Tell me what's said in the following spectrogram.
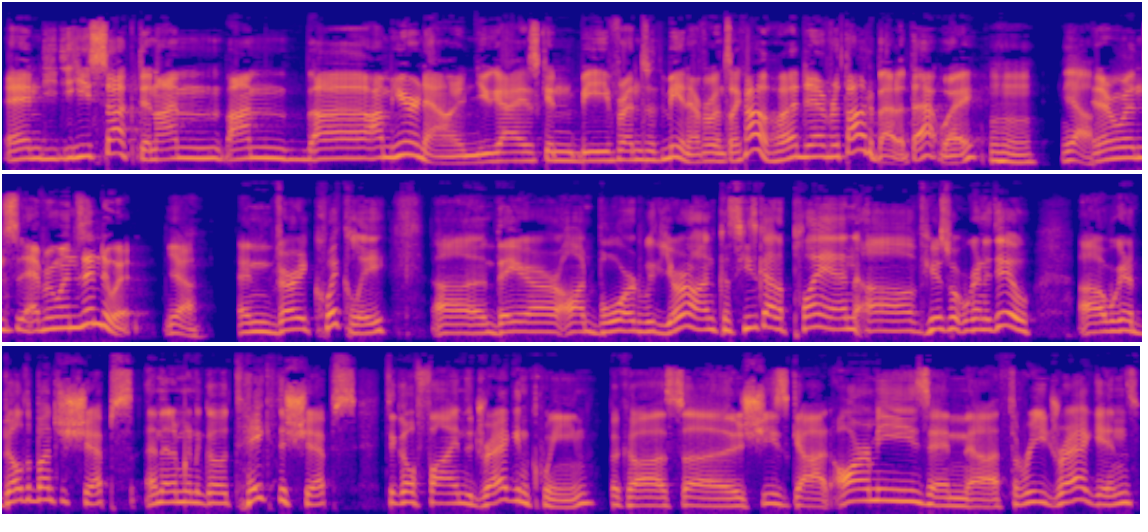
and he sucked and i'm i'm uh, i'm here now and you guys can be friends with me. And everyone's like oh i never thought about it that way. Mm-hmm. yeah. And everyone's everyone's into it. Yeah and very quickly, uh, they are on board with Euron because he's got a plan of here's what we're going to do. Uh, we're going to build a bunch of ships, and then I'm going to go take the ships to go find the Dragon Queen because uh, she's got armies and uh, three dragons.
